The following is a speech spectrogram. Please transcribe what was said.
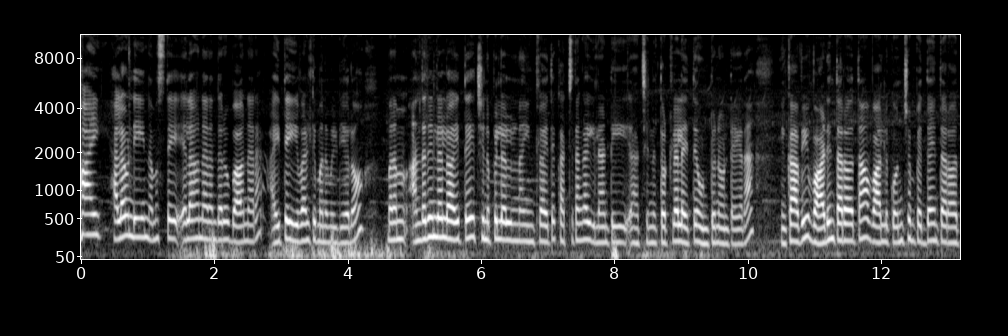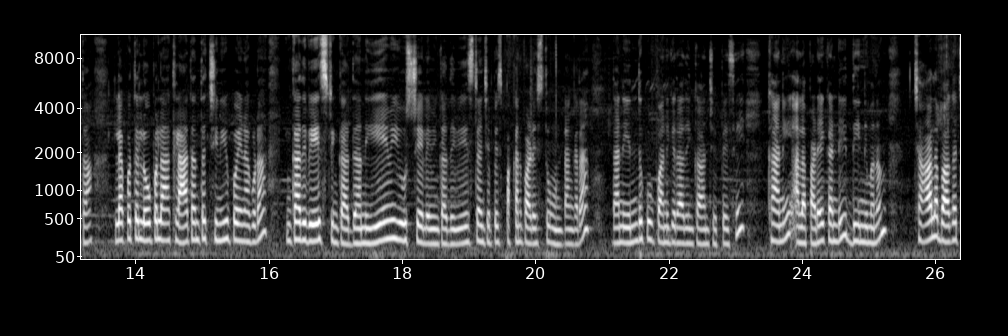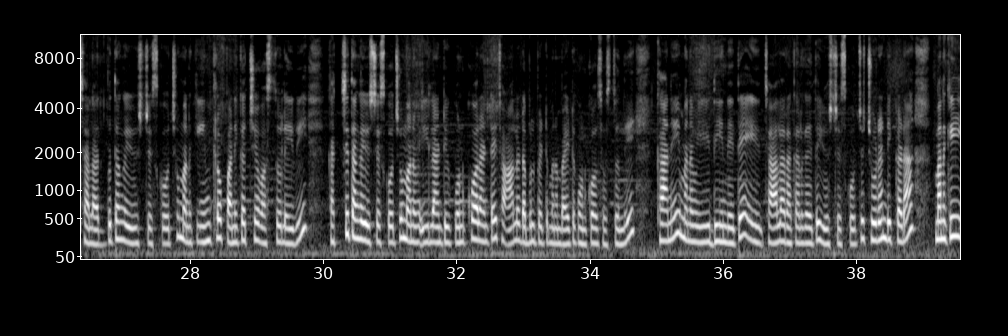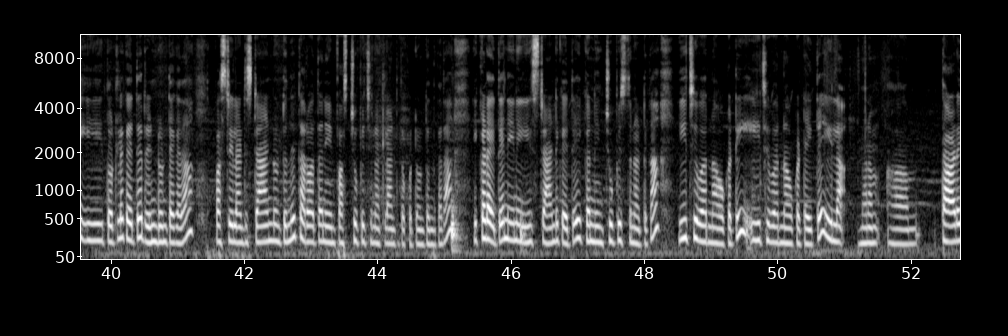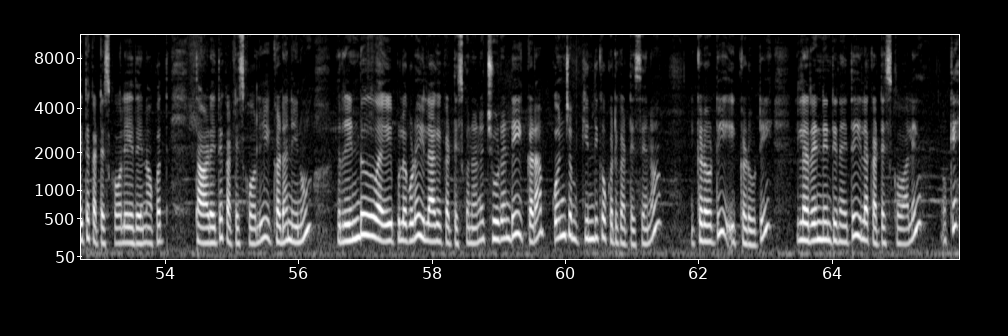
Hi hello అండి నమస్తే. ఎలా ఉన్నారు అందరూ? బాగున్నారా? అయితే ఇవాళ మన వీడియోలో మనం అందరిళ్ళలో అయితే చిన్నపిల్లలు ఉన్న ఇంట్లో అయితే ఖచ్చితంగా ఇలాంటి చిన్న తొట్లలు అయితే ఉంటూనే ఉంటాయి కదా. ఇంకా అవి వాడిన తర్వాత వాళ్ళు కొంచెం పెద్ద అయిన తర్వాత లేకపోతే లోపల క్లాత్ అంతా చినిగిపోయినా కూడా ఇంకా అది వేస్ట్. ఇంకా దాన్ని ఏమి యూస్ చేయలేము. ఇంకా అది వేస్ట్ అని చెప్పేసి పక్కన పడేస్తూ ఉంటాం కదా. దాన్ని ఎందుకు పనికిరాదు ఇంకా అని చెప్పేసి. కానీ అలా పడేయకండి. దీన్ని మనం చాలా బాగా చాలా అద్భుతంగా యూజ్ చేసుకోవచ్చు. మనకి ఇంట్లో పనికొచ్చే వస్తువులు ఇవి ఖచ్చితంగా యూజ్ చేసుకోవచ్చు. మనం ఇలాంటివి కొనుక్కోవాలంటే చాలా డబ్బులు పెట్టి మనం బయట కొనుక్కోవాల్సి వస్తుంది. కానీ మనం ఈ దీన్ని అయితే చాలా రకాలుగా అయితే యూజ్ చేసుకోవచ్చు. చూడండి ఇక్కడ మనకి ఈ తొట్లకైతే రెండు ఉంటాయి కదా. ఫస్ట్ ఇలాంటి స్టాండ్ ఉంటుంది తర్వాత నేను ఫస్ట్ చూపించినట్లాంటిది ఒకటి ఉంటుంది కదా. ఇక్కడైతే నేను ఈ స్టాండ్కి అయితే ఇక్కడ నేను చూపిస్తున్నట్టుగా ఈ చివరన ఒకటి ఈ చివరన ఒకటి అయితే ఇలా మనం తాడైతే కట్టేసుకోవాలి ఏదైనా ఒక తాడైతే కట్టేసుకోవాలి. ఇక్కడ నేను రెండు వైపులా కూడా ఇలాగే కట్టేసుకున్నాను. చూడండి ఇక్కడ కొంచెం కిందికి ఒకటి కట్టేసాను. ఇక్కడ ఒకటి ఇక్కడ ఒకటి ఇలా రెండింటినైతే ఇలా కట్టేసుకోవాలి. ఓకే?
